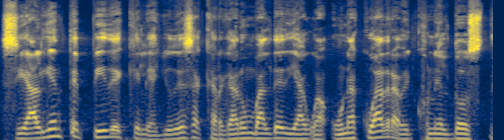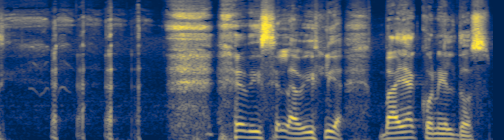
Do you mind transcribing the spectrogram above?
Si alguien te pide que le ayudes a cargar un balde de agua una cuadra, ve con el dos. Dice la Biblia, vaya con el dos.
